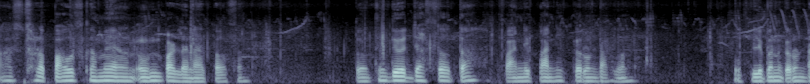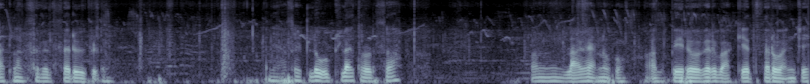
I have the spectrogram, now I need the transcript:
आज थोडा पाऊस कमी आहे ऊन पडलं नाही पावसानं दोन तीन दिवस जास्त होता पाणी पाणी करून टाकलं उपली पण करून टाकलं सगळं सर्वीकडे आणि ह्या साईडला उठला आहे थोडासा पण लागाय नको आज पेरे वगैरे बाकी आहेत सर्वांचे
